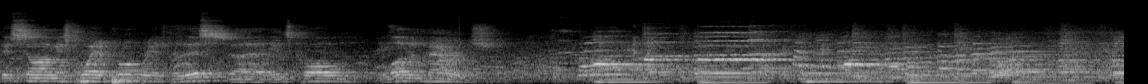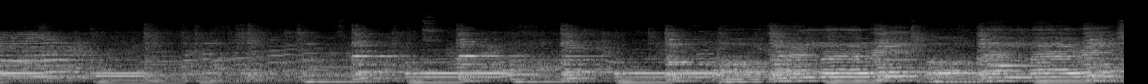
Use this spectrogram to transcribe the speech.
this song is quite appropriate for this. Uh, it's called Love and Marriage. Love and marriage,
